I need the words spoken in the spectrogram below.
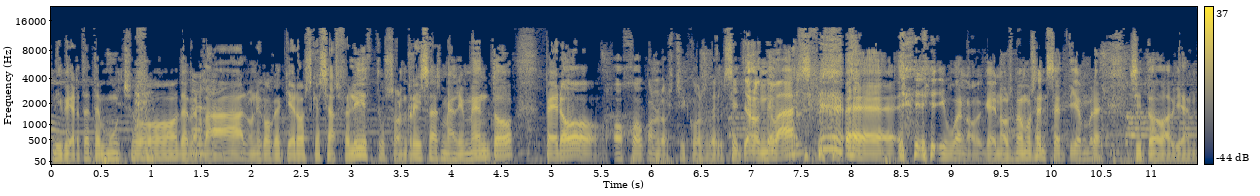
Diviértete mucho, de verdad, lo único que quiero es que seas feliz, tu sonrisa es mi alimento, pero ojo con los chicos del sitio donde vas eh, y, y bueno, que nos vemos en septiembre si todo va bien.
